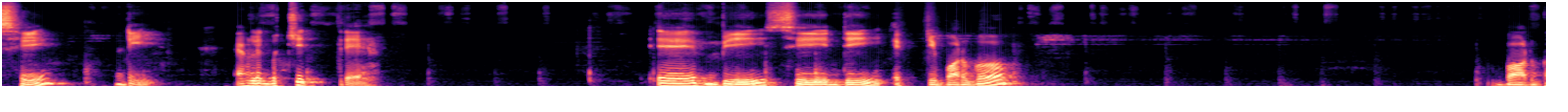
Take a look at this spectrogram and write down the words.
সি ডি এখন লিখব চিত্রে। এ বি সি ডি একটি বর্গ। বর্গ,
